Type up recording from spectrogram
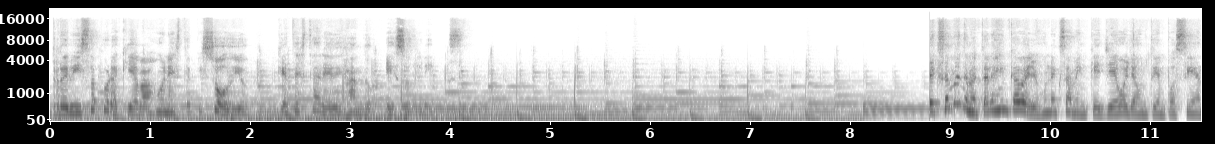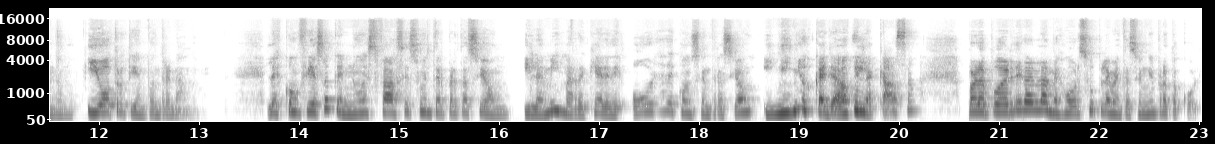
Revisa por aquí abajo en este episodio que te estaré dejando esos links. Examen de metales en cabello es un examen que llevo ya un tiempo haciéndolo y otro tiempo entrenándome. Les confieso que no es fácil su interpretación y la misma requiere de horas de concentración y niños callados en la casa para poder llegar a la mejor suplementación y protocolo.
